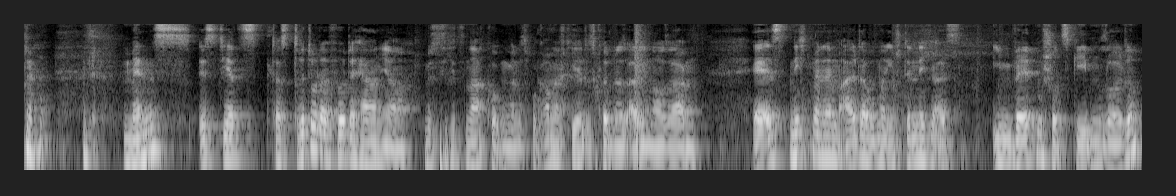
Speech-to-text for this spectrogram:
Menz ist jetzt das dritte oder vierte Herrenjahr. Müsste ich jetzt nachgucken. Wenn das Programm F4 hätte, könnte man das alle genau sagen. Er ist nicht mehr in einem Alter, wo man ihn ständig als ihm Welpenschutz geben sollte,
